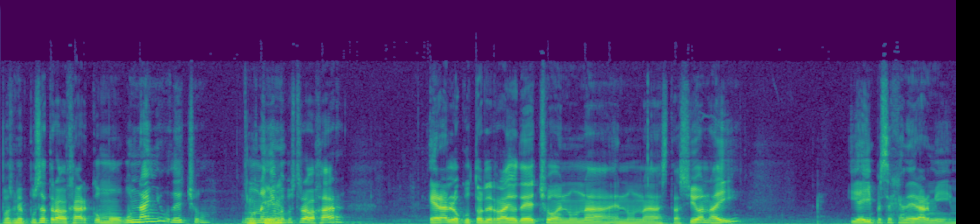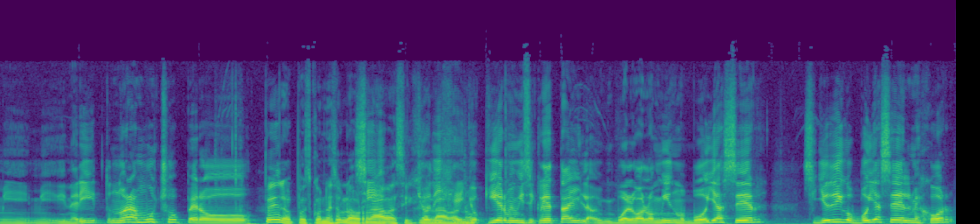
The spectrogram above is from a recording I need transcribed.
Pues me puse a trabajar como un año, de hecho. Un año me puse a trabajar. Era locutor de radio, de hecho, en una, en una estación ahí. Y ahí empecé a generar mi, mi, mi dinerito. No era mucho, pero... Pero pues con eso lo ahorrabas y Yo dije, yo quiero mi bicicleta y, vuelvo a lo mismo. Voy a ser... Si yo digo, voy a ser el mejor,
